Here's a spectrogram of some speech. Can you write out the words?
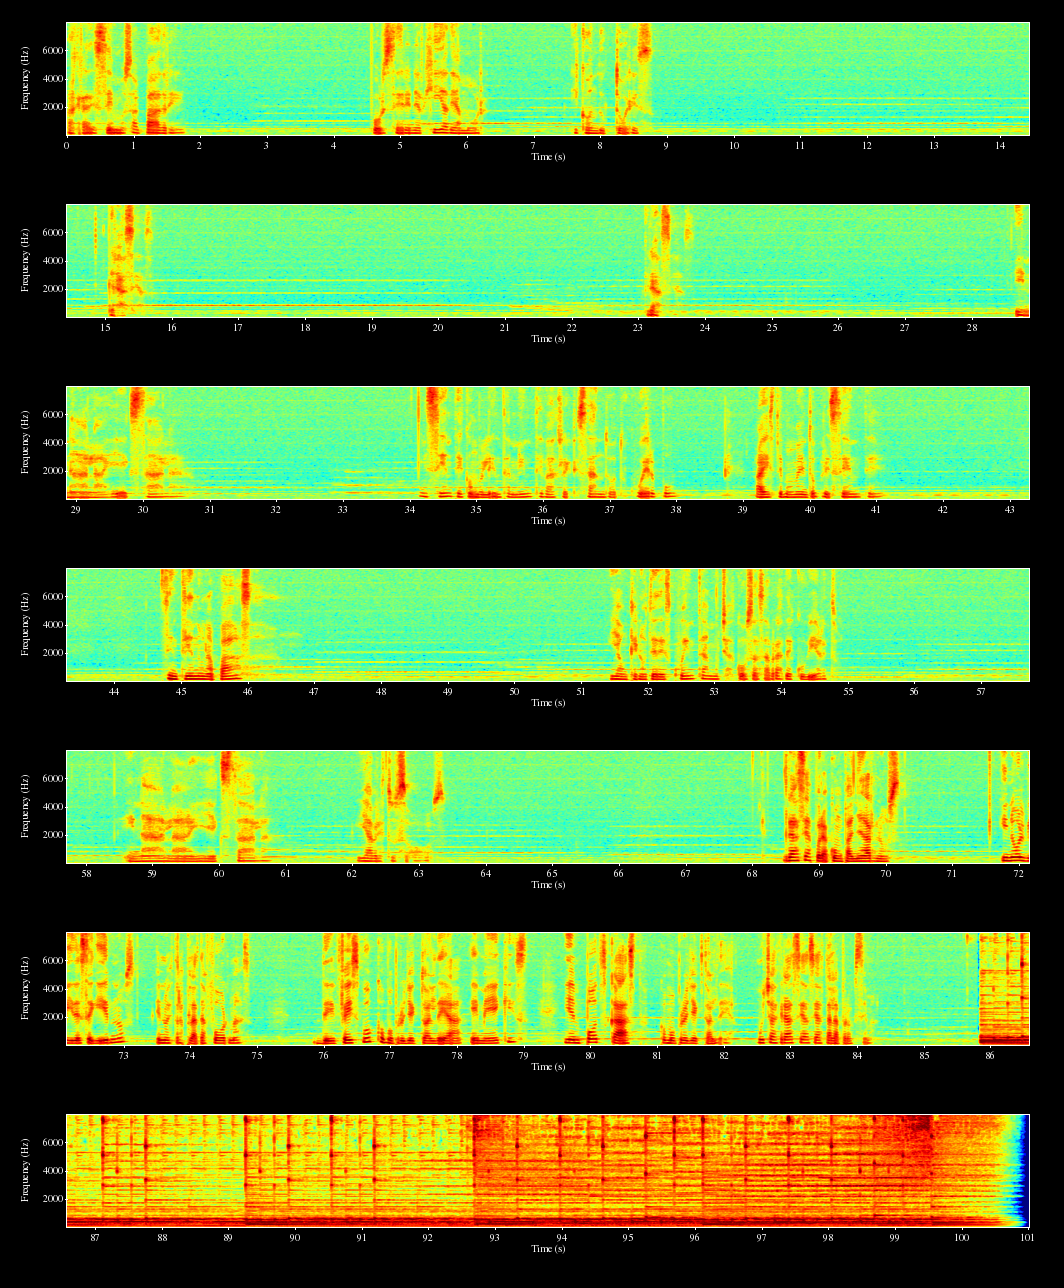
Agradecemos al Padre por ser energía de amor y conductores Gracias. Gracias. Inhala y exhala. Y siente cómo lentamente vas regresando a tu cuerpo, a este momento presente, sintiendo una paz. Y aunque no te des cuenta, muchas cosas habrás descubierto. Inhala y exhala y abres tus ojos. Gracias por acompañarnos y no olvides seguirnos en nuestras plataformas de Facebook como Proyecto Aldea MX y en podcast como Proyecto Aldea. Muchas gracias y hasta la próxima.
